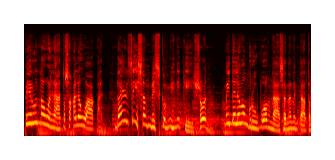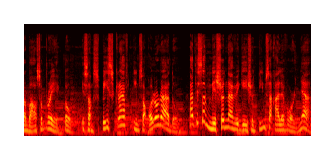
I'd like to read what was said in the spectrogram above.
Pero nawala to sa kalawakan dahil sa isang miscommunication. May dalawang grupo ang NASA na nagtatrabaho sa proyekto, isang spacecraft team sa Colorado at isang mission navigation team sa California.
